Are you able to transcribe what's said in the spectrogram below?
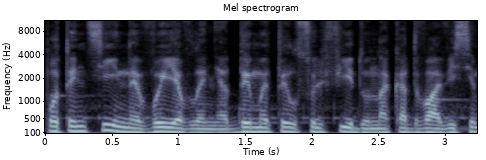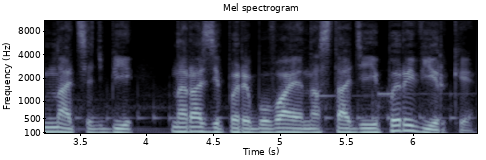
Потенційне виявлення диметилсульфіду на К218b наразі перебуває на стадії перевірки.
